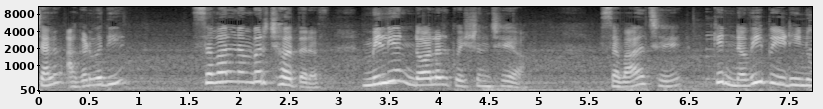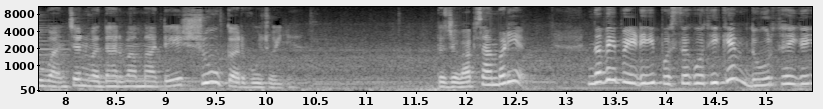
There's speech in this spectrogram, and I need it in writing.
ચાલો આગળ વધીએ. સવાલ નંબર છ તરફ મિલિયન ડોલર ક્વેશ્ચન છે આ. સવાલ છે કે નવી પેઢીનું વાંચન વધારવા માટે શું કરવું જોઈએ? તો જવાબ સાંભળીએ. નવી પેઢી પુસ્તકોથી કેમ દૂર થઈ ગઈ?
